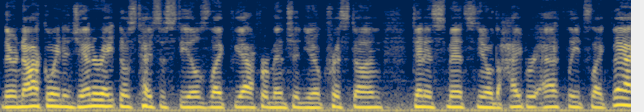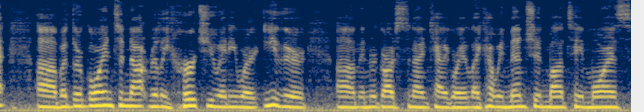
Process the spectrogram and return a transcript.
They're not going to generate those types of steals like the aforementioned, you know, Kris Dunn, Dennis Smiths, you know, the hyper athletes like that. Uh, but they're going to not really hurt you anywhere either um, in regards to nine category. Like how we mentioned Monte Morris.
